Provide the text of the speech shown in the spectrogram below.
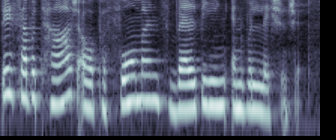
They sabotage our performance, well being, and relationships.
